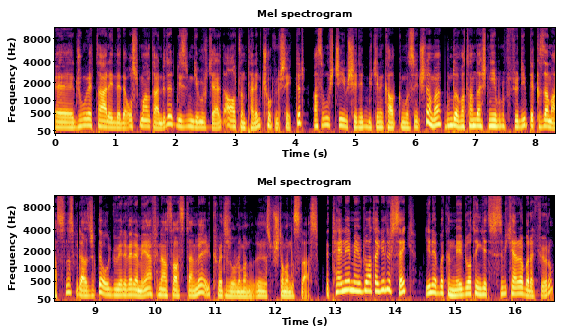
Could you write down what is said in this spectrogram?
e, Cumhuriyet tarihinde de Osmanlı tarihinde de bizim gibi ülkelerde altın talebi çok yüksektir. Aslında bu hiç iyi bir şey değil ülkenin kalkınması için ama bunda vatandaş niye bunu tutuyor deyip de kızamazsınız. Birazcık da o güveni veremeyen finansal sistem ve hükümeti zorlamanız, e, suçlamanız lazım. E, TL mevduata gelirsek yine bakın mevduatın getirisini bir kenara bırakıyorum.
